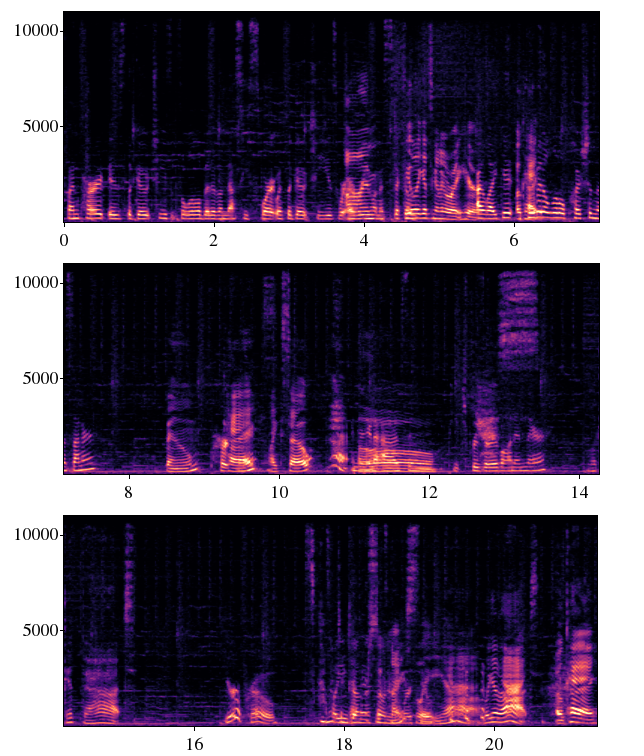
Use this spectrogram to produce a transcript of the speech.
Fun part is the goat cheese. It's a little bit of a messy sport with the goat cheese wherever you Um, want to stick it. I feel them. like it's gonna go right here. I like it. Okay. Give it a little push in the center. Boom. Okay. Perfect. Like so. Yeah, and you're gonna add Oh, some peach preserve on in there. Look at that. You're a pro. It's coming done together this so a time or nicely. Yeah. Look at that. Okay.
